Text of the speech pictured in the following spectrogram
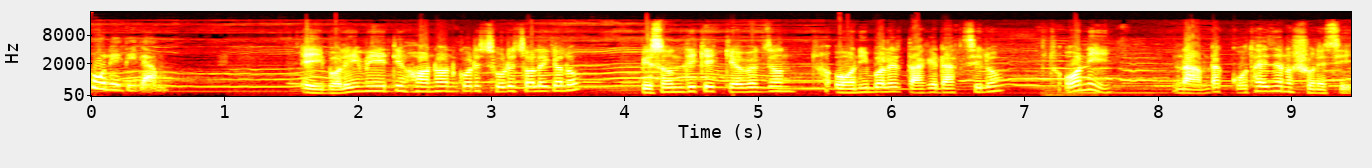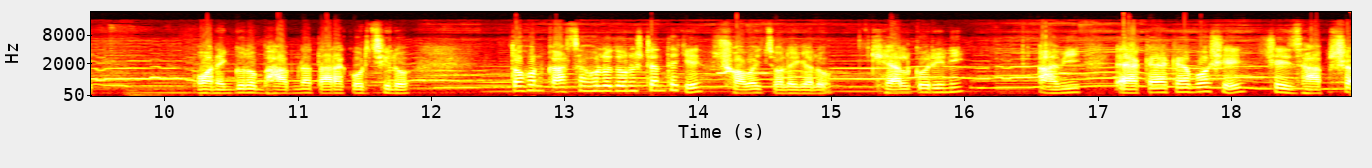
বলে দিলাম। এই বলেই মেয়েটি হন হন করে ছুটে চলে গেল। পেছন দিকে কেউ একজন অনি বলে তাকে ডাকছিল। অনি নামটা কোথায় যেন শুনেছি। অনেকগুলো ভাবনা তারা করছিল। তখন কাঁচা হলুদ অনুষ্ঠান থেকে সবাই চলে গেল। খেয়াল করিনি, আমি একা একা বসে সেই ঝাপসা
